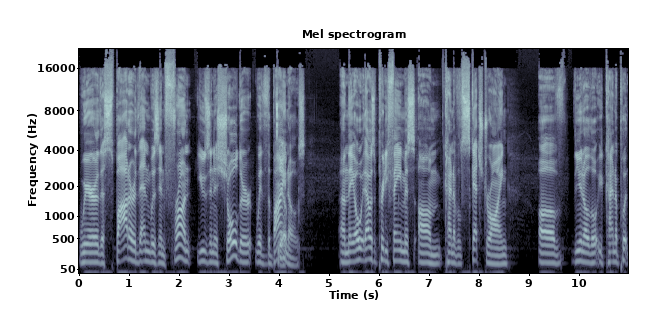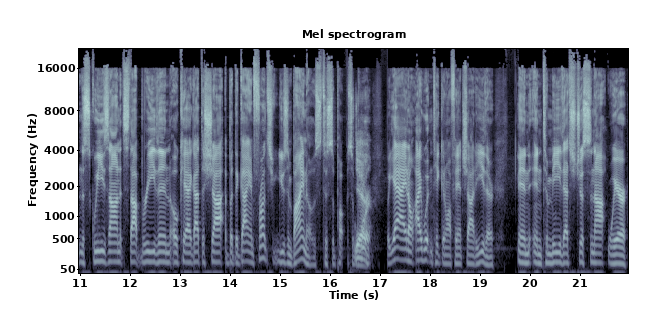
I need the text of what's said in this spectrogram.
where the spotter then was in front using his shoulder with the binos. And they oh that was a pretty famous um kind of sketch drawing of you know the, kind of putting the squeeze on it, stop breathing. Okay, I got the shot, but the guy in front's using binos to suppo- support. Yeah. But yeah, I don't. I wouldn't take an offhand shot either. And and to me, that's just not where.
